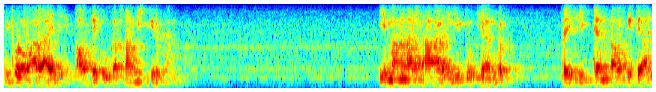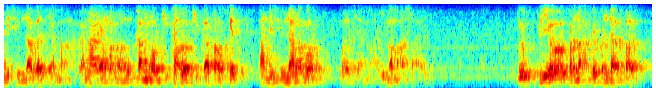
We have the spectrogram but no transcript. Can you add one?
ini kalau warai tauhid itu gak usah mikir kan Imam As'ari itu dianggap presiden tauhid ahli sunnah wal jamaah. Karena yang menemukan logika-logika tauhid ahli sunnah wal jamaah Imam Asy'ari. Itu beliau pernah berpendapat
